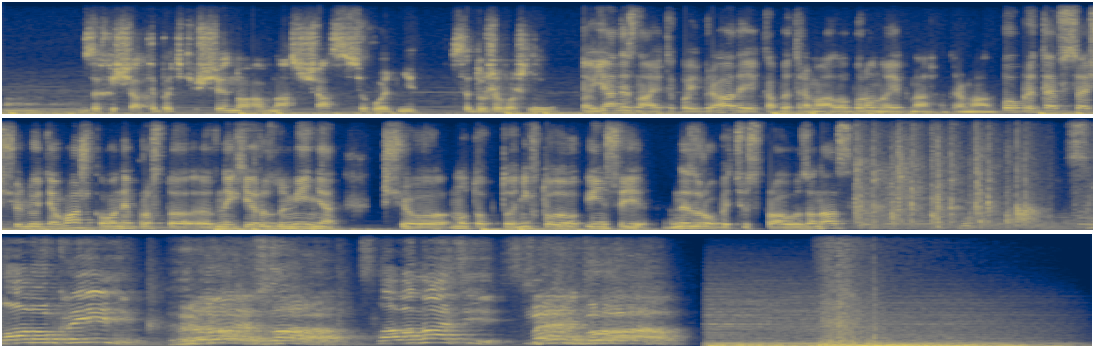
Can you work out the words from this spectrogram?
захищати батьківщину. А в наш час сьогодні це дуже важливо. Ну я не знаю такої бригади, яка би тримала оборону, як наша тримала. Попри те, все, що людям важко, вони просто в них є розуміння, що ну тобто ніхто інший не зробить цю справу за нас. Слава Україні! Героям слава! Слава нації! Смерть ворогам!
